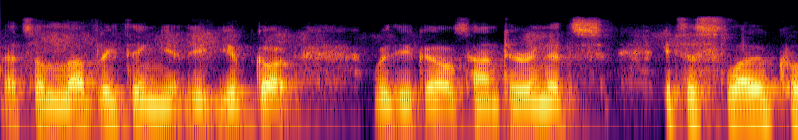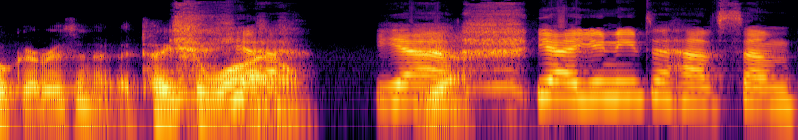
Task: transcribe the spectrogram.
That's a lovely thing you, you've got with your girls hunter and it's it's a slow cooker isn't it? It takes a while. yeah. Yeah. yeah. yeah you need to have some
